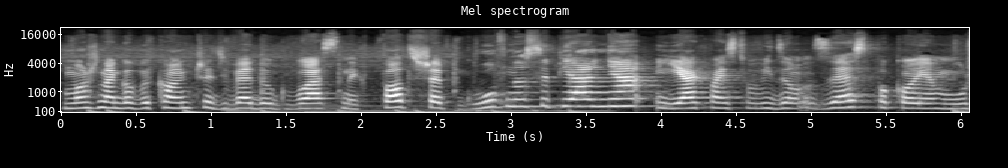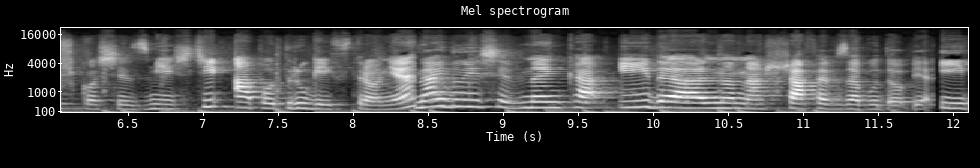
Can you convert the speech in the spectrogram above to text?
Można go wykończyć według własnych potrzeb. Główna sypialnia, jak Państwo widzą, ze spokojem łóżko się zmieści, a po drugiej stronie znajduje się wnęka idealna na szafę w zabudowie. I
